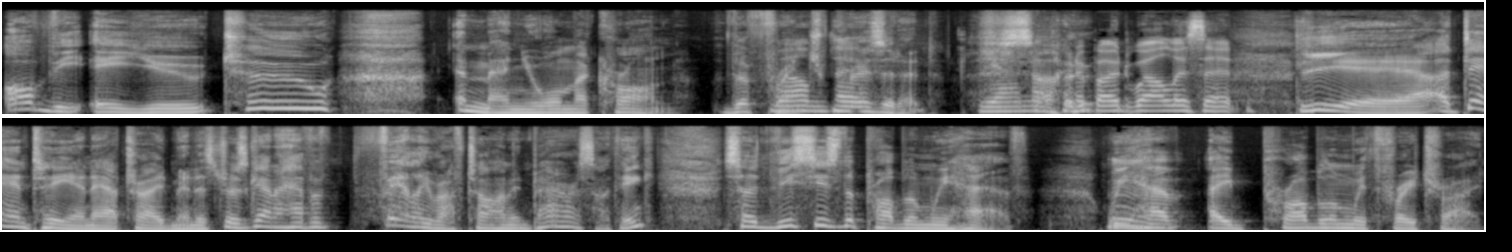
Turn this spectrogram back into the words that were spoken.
of the EU to Emmanuel Macron, the French the- president. Yeah, So- not going to bode well, is it? yeah, Dan Tehan, our trade minister, is going to have a fairly rough time in Paris, I think. So this is the problem we have. We have a problem with free trade.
